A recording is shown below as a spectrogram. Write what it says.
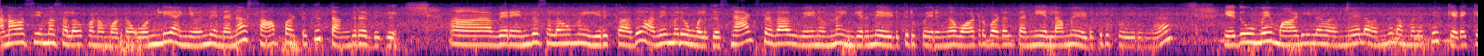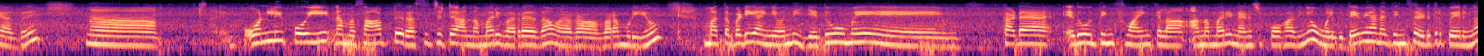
அனாவசியமாக செலவு பண்ண மாட்டோம். ஒன்லி அங்கே வந்து என்னென்னா சாப்பாட்டுக்கு தங்குறதுக்கு. வேறு எந்த செலவுமே இருக்காது. அதே மாதிரி உங்களுக்கு ஸ்நாக்ஸ் ஏதாவது வேணும்னா இங்கேருந்து எடுத்துகிட்டு போயிருங்க. வாட்டர் பாட்டில் தண்ணி எல்லாமே எடுத்துகிட்டு போயிருங்க. எதுவுமே மாடியில் மேலே வந்து நம்மளுக்கு கிடைக்காது. ஒன்லி போய் நம்ம சாப்பிட்டு ரசிச்சுட்டு அந்த மாதிரி வர்றது தான் வர வர முடியும். மற்றபடி அங்கே வந்து எதுவுமே கடை எதுவும் திங்ஸ் வாங்கிக்கலாம் அந்த மாதிரி நினச்சி போகாதீங்க. உங்களுக்கு தேவையான திங்ஸை எடுத்துகிட்டு போயிருங்க.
